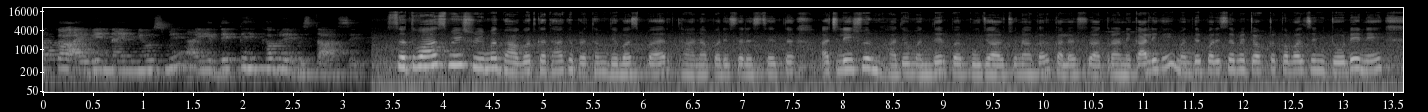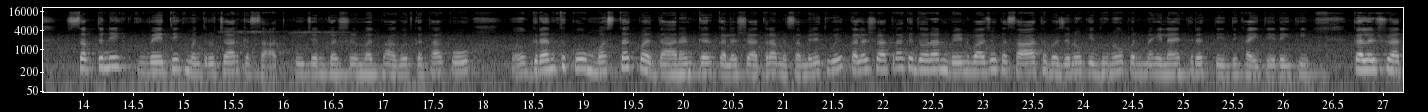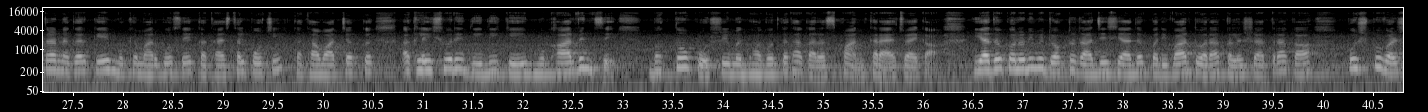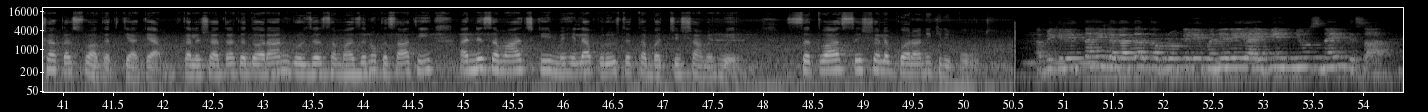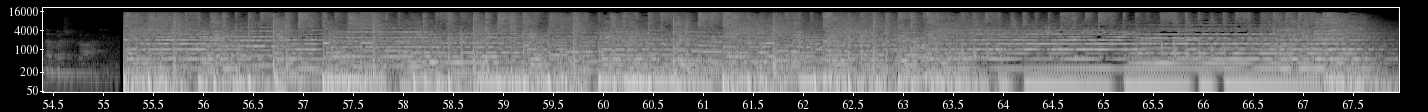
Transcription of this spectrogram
IBN nine news में। आइए देखते हैं खबरें विस्तार से। सतवास में श्रीमद् भागवत कथा के प्रथम दिवस पर थाना परिसर स्थित अचलेश्वर महादेव मंदिर पर पूजा अर्चना कर कलश यात्रा निकाली गई। मंदिर परिसर में डॉक्टर कमल सिंह डोडे ने सप्तनिक वैदिक मंत्रोच्चार के साथ पूजन कर श्रीमद् भागवत कथा को, ग्रंथ को मस्तक पर धारण कर कलश यात्रा में सम्मिलित हुए। कलश यात्रा के दौरान बैंडबाजों के साथ भजनों की धुनों पर महिलाएँ थिरकती दिखाई दे रही थी। कलश यात्रा नगर के मुख्य मार्गों से कथा स्थल पहुँची कथावाचक अखिलेश्वरी दीदी के मुखारविंद से भक्तों को श्रीमद् भागवत कथा का रसपान कराया जाएगा। यादव कॉलोनी में डॉक्टर राजेश यादव परिवार द्वारा कलश यात्रा का पुष्प वर्षा कर स्वागत किया गया। कलश यात्रा के दौरान गुर्जर समाजनों के साथ ही अन्य समाज की महिला, पुरुष तथा बच्चे शामिल हुए। सतवास से शलभ गौरानी की रिपोर्ट। अभी के लिए इतना ही। लगातार खबरों के लिए बने रहिए आईबीएन न्यूज़ नाइन के साथ। नमस्कार।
